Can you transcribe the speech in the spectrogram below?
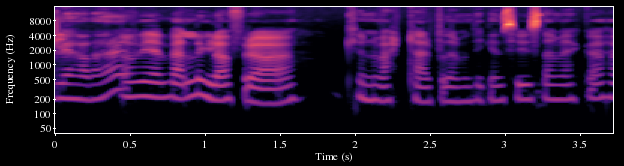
hyggelig å ha deg her. Og vi er veldig glad for å kunne vært her på Dramatikkens hus den veka.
